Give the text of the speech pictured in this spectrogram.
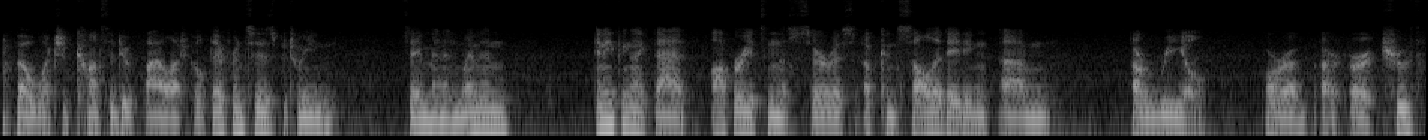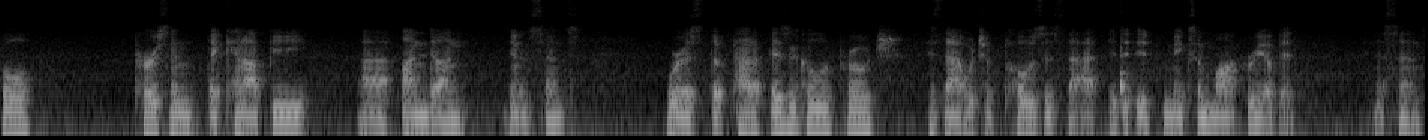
about what should constitute biological differences between, say, men and women. Anything like that operates in the service of consolidating um, a real or a, or, or, a truthful person that cannot be uh, undone, in a sense. Whereas the pataphysical approach is that which opposes that. It, it makes a mockery of it, in a sense.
